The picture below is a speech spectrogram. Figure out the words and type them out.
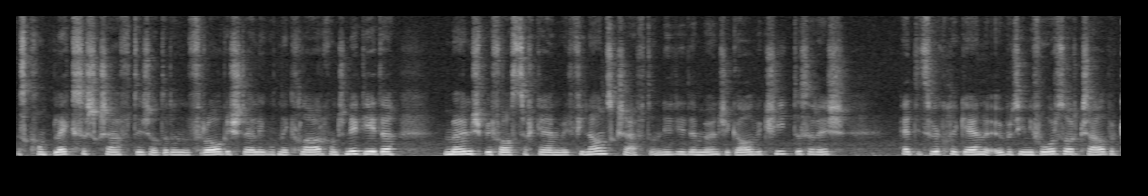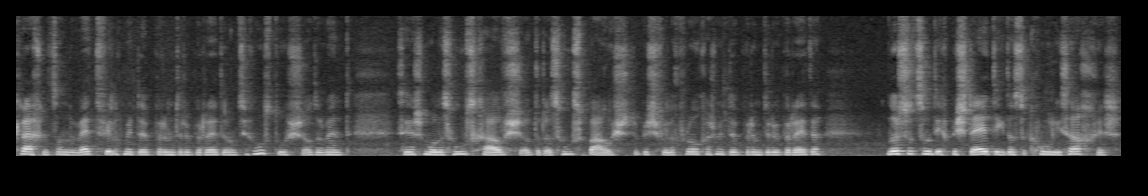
ein komplexes Geschäft ist oder eine Fragestellung, du nicht klar kommst, nicht jeder Mensch befasst sich gerne mit Finanzgeschäften und nicht jeder Mensch, egal wie gescheit das er ist, hat jetzt wirklich gerne über seine Vorsorge selber gerechnet, sondern will vielleicht mit jemandem darüber reden und sich austauschen. Oder wenn du das erste Mal ein Haus kaufst oder ein Haus baust, du bist vielleicht froh, kannst mit jemandem darüber reden. Nur so, um dich zu bestätigen, dass es eine coole Sache ist.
